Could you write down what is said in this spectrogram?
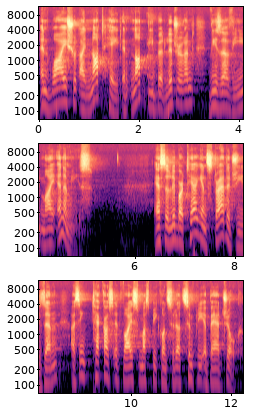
And why should I not hate and not be belligerent vis-a-vis my enemies? As a libertarian strategy, then, I think Tucker's advice must be considered simply a bad joke.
